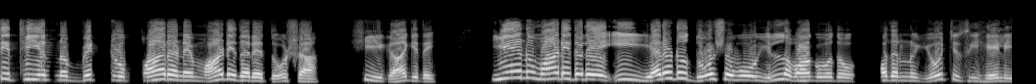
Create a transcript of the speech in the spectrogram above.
ತಿಥಿಯನ್ನು ಬಿಟ್ಟು ಪಾರಣೆ ಮಾಡಿದರೆ ದೋಷ, ಹೀಗಾಗಿದೆ. ಏನು ಮಾಡಿದರೆ ಈ ಎರಡು ದೋಷವೂ ಇಲ್ಲವಾಗುವುದು? ಅದನ್ನು ಯೋಚಿಸಿ ಹೇಳಿ.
